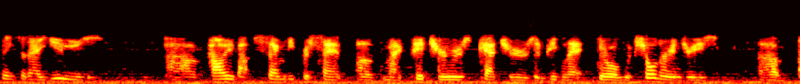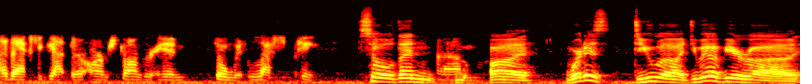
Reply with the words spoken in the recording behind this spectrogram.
things that I use. Uh, probably about seventy percent of my pitchers, catchers, and people that throw with shoulder injuries, um, I've actually got their arms stronger and throw with less pain. So then, Um, uh, where does do you uh, do you have your uh,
